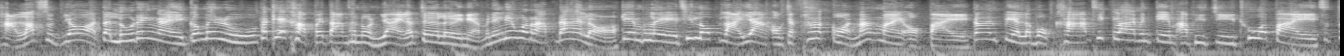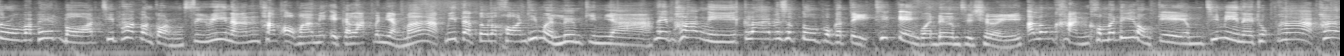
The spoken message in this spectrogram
ฐานลับสุดยอด แต่รู้ได้ไงก็ไม่รู้ ถ้าแค่ขับไปตามถนนใหญ่แล้วเจอเลยเนี่ย มันยังเรียกว่ารับได้หรอ เกมเพลย์ที่ลบหลายอย่างออกจากภาคก่อนมากมายออกไป การเปลี่ยนระบบคราฟที่กลายเป็นเกม RPG ทั่วไปศัตรูประเภทบอสที่ภาคก่อนๆของซีรีส์นั้นทำออกมามีเอกลักษณ์เป็นอย่างมาก มีแต่ตัวละครที่เหมือนลืมกินยา ในภาคนี้กลายเป็นศัตรูปกติที่เก่งกว่าเดิมเฉยๆอารมณ์ขันคอมเมดี้ของเกมที่มีในทุกภาค ภาค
